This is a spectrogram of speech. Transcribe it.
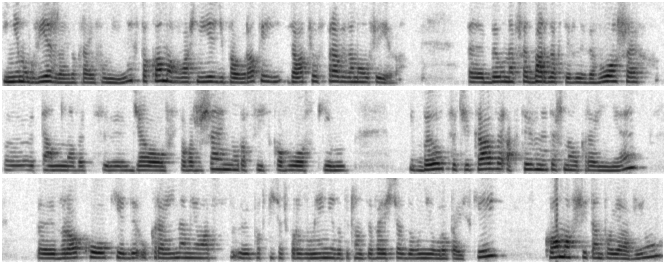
i nie mógł wjeżdżać do krajów unijnych, to Komow właśnie jeździ po Europie i załatwiał sprawy za Małofiejewa. E, Był na przykład bardzo aktywny we Włoszech, e, tam nawet e, działał w stowarzyszeniu rosyjsko-włoskim. Był, co ciekawe, aktywny też na Ukrainie. E, W roku, kiedy Ukraina miała ws- podpisać porozumienie dotyczące wejścia do Unii Europejskiej, Komow się tam pojawił,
